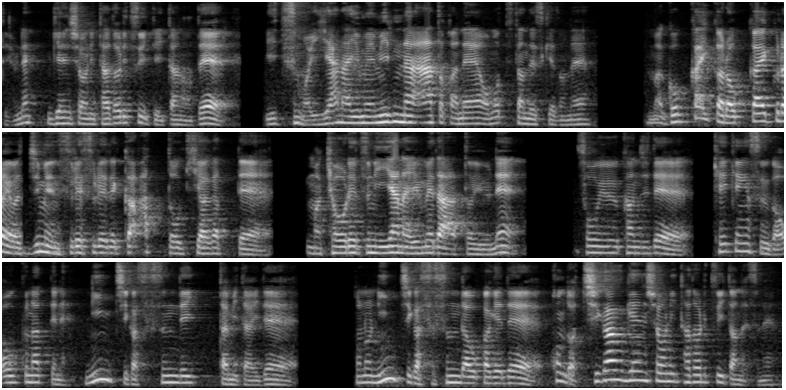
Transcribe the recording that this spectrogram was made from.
ていうね、現象にたどり着いていたので、いつも嫌な夢見るなーとかね、思ってたんですけどね。まあ5回か6回くらいは地面スレスレでガーッと起き上がって、まあ強烈に嫌な夢だというね、そういう感じで、経験数が多くなってね、認知が進んでいったみたいで、この認知が進んだおかげで、今度は違う現象にたどり着いたんですね。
